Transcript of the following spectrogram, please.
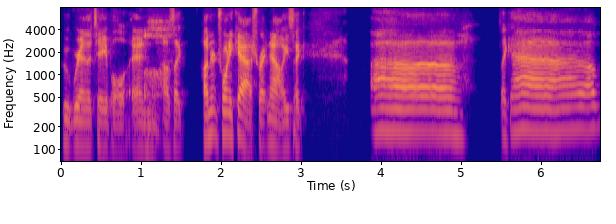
who ran the table." And oh. I was like, "120 cash right now." He's like, "Uh." like ah,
